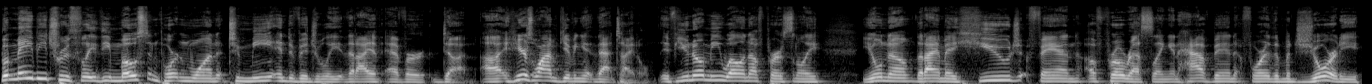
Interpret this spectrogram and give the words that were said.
but maybe truthfully the most important one to me individually that I have ever done. Uh, and here's why I'm giving it that title. If you know me well enough personally, you'll know that I am a huge fan of pro wrestling and have been for the majority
